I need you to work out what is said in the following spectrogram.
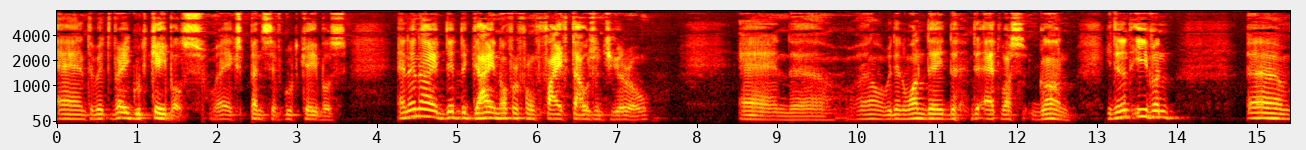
and with very good cables, very expensive good cables. And then I did the guy an offer from 5,000 euro. And uh, well, within one day the, the ad was gone. He didn't even um,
